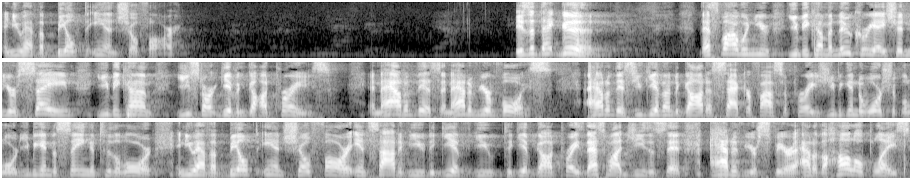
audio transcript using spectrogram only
and you have a built in shofar. Isn't that good? That's why when you, you become a new creation, you're saved, you become, you start giving God praise. And out of this, and out of your voice, out of this, you give unto God a sacrifice of praise. You begin to worship the Lord. You begin to sing unto the Lord, and you have a built-in shofar inside of you to give you to give God praise. That's why Jesus said, "Out of your spirit, out of the hollow place,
